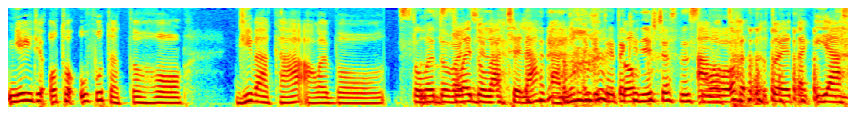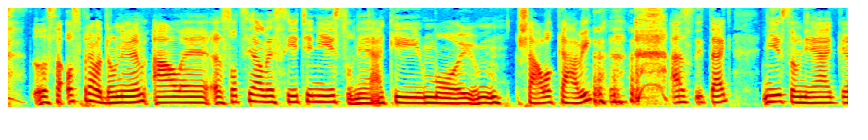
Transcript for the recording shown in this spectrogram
nejde o to upútať toho diváka alebo sledovateľa. sledovateľa pardon. Také to je také to, nešťastné slovo. Áno, to, to je tak, ja sa ospravedlňujem, ale sociálne siete nie sú nejaký môj šálo kávy, asi tak. Nie som nejak e,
